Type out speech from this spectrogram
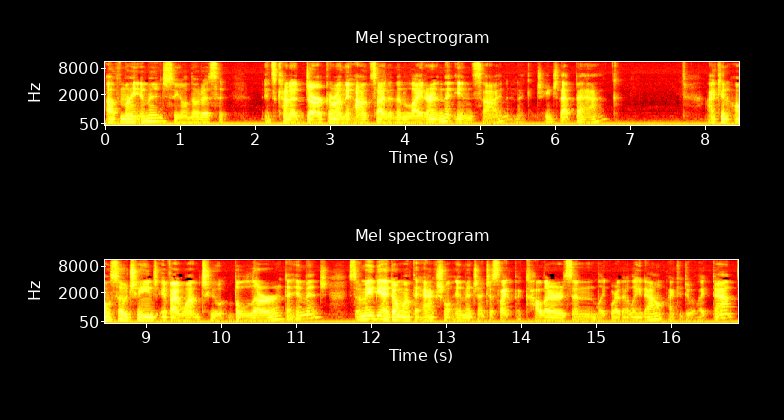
of my image. So you'll notice that it's kind of dark around the outside and then lighter in the inside. And I can change that back. I can also change if I want to blur the image. So maybe I don't want the actual image. I just like the colors and like where they're laid out. I could do it like that.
